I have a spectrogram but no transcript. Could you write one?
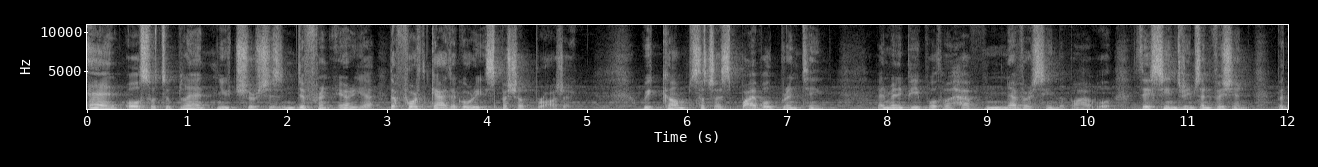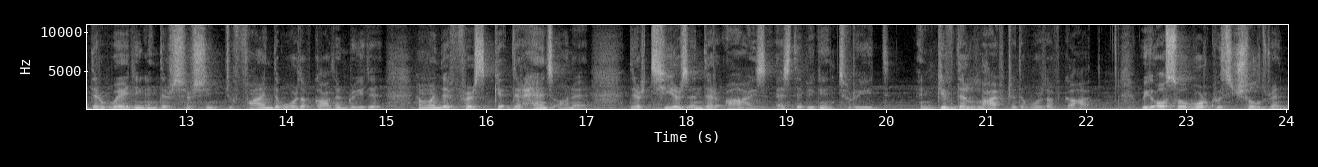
and also to plant new churches in different area. The fourth category is special project. We come such as Bible printing, and many people who have never seen the Bible. They've seen dreams and vision, but they're waiting and they're searching to find the Word of God and read it. And when they first get their hands on it, there are tears in their eyes as they begin to read and give their life to the Word of God. We also work with children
